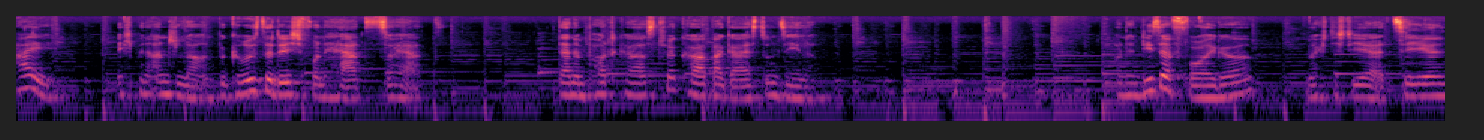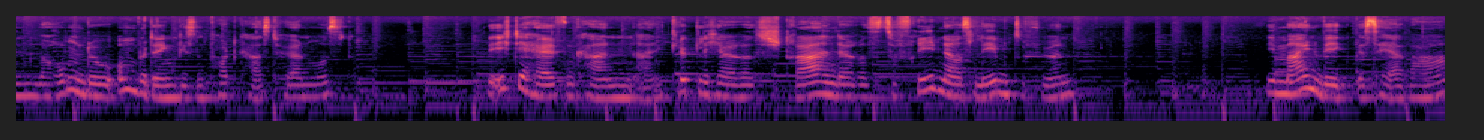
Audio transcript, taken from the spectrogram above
Hi, ich bin Angela und begrüße dich von Herz zu Herz, deinem Podcast für Körper, Geist und Seele. Und in dieser Folge möchte ich dir erzählen, warum du unbedingt diesen Podcast hören musst, wie ich dir helfen kann, ein glücklicheres, strahlenderes, zufriedeneres Leben zu führen, wie mein Weg bisher war,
